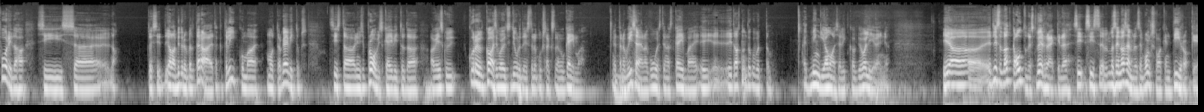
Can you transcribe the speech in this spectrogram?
foori taha, siis äh, noh, tõstsid jala piduri pealt ära, et hakata liikuma, mootor käivituks, siis ta niiviisi proovis käivituda, aga siis, kui korralikult gaasi vajutasid juurde, siis ta lõpuks läks nagu käima. et ta mm nagu ise nagu uuesti ennast käima ei, ei, ei, ei tahtnud nagu võtta et mingi jama seal ikkagi oli, on ju. ja et lihtsalt natuke autodest veel rääkida, siis, siis ma sain asemele see Volkswagen T-Rocki,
